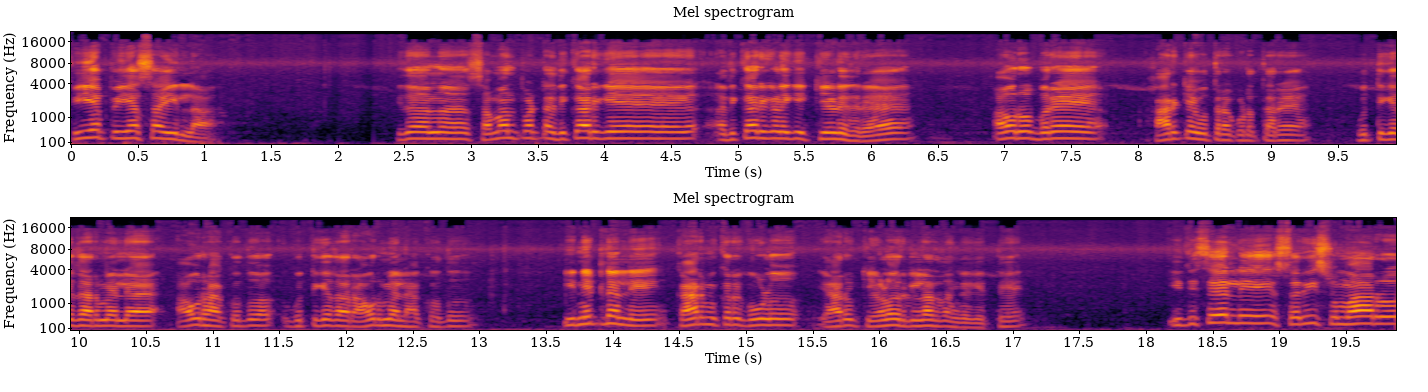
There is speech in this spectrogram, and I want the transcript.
P F P S I ಇಲ್ಲ. ಇದನ್ನು ಸಂಬಂಧಪಟ್ಟ ಅಧಿಕಾರಿಗೆ, ಅಧಿಕಾರಿಗಳಿಗೆ ಕೇಳಿದರೆ ಅವರು ಬರೇ ಹಾರಿಕೆ ಉತ್ತರ ಕೊಡ್ತಾರೆ ಗುತ್ತಿಗೆದಾರ ಮೇಲೆ ಅವ್ರು ಹಾಕೋದು, ಗುತ್ತಿಗೆದಾರ ಅವ್ರ ಮೇಲೆ ಹಾಕೋದು. ಈ ನಿಟ್ಟಿನಲ್ಲಿ ಕಾರ್ಮಿಕರ ಗೋಳು ಯಾರೂ ಕೇಳೋರಿಲ್ಲಾರ್ದಂಗಾಗೈತೆ ಈ ದಿಸೆಯಲ್ಲಿ ಸರಿ ಸುಮಾರು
